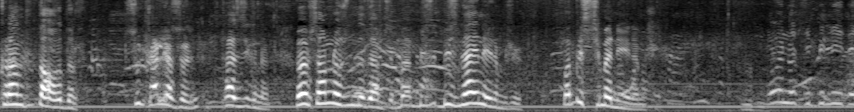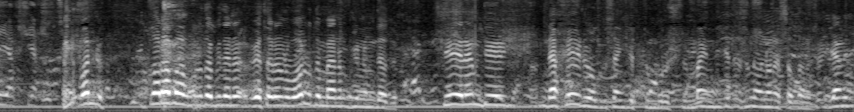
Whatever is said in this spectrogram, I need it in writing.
krantı dağıdır. Su kəlyə söyləyin təzyiqlə. Hövsanın özündə dəmsin. Biz biz nə? Bax biz kimə nə eləmişik? Oyun o zibiliyi də yaxşı-yaxşı çək. Var Qarabağ burada bir dənə veteranı var, o da mənim günümdədir. Deyirəm, deyir, nə xeyir oldu sən getdin vuruşdun. Mən indi gedəsən onunla satanacaq. Yəni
